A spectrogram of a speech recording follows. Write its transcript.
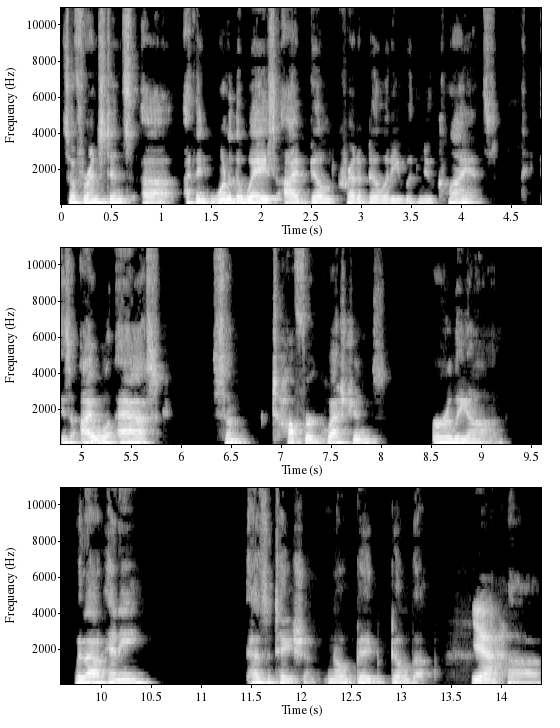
So, for instance, uh, I think one of the ways I build credibility with new clients is I will ask some tougher questions early on without any hesitation, no big buildup. Yeah. Uh,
